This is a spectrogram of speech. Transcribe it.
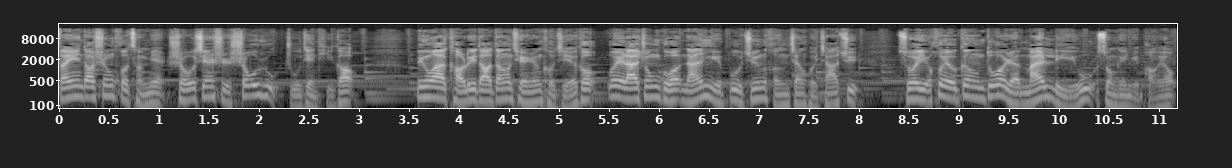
反映到生活层面，首先是收入逐渐提高。另外，考虑到当前人口结构，未来中国男女不均衡将会加剧，所以会有更多人买礼物送给女朋友。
